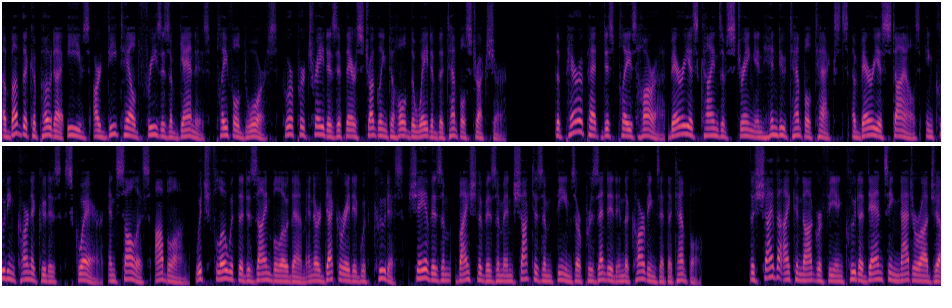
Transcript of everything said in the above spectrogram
Above the kapota eaves are detailed friezes of ganas playful dwarfs, who are portrayed as if they are struggling to hold the weight of the temple structure. The parapet displays hara various kinds of string in Hindu temple texts of various styles, including karnakutas square, and salas oblong, which flow with the design below them and are decorated with kutas. Shaivism, Vaishnavism and Shaktism themes are presented in the carvings at the temple. The Shiva iconography include a dancing Nataraja,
